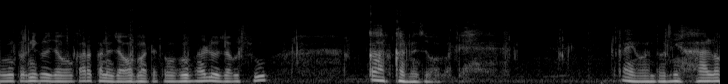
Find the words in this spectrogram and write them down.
હું તો નીકળી જાઉં કારખાને જવા માટે, તો હું હાલો જાઉં છું કારખાને જવા માટે. કાંઈ વાંધો નહીં, હાલો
